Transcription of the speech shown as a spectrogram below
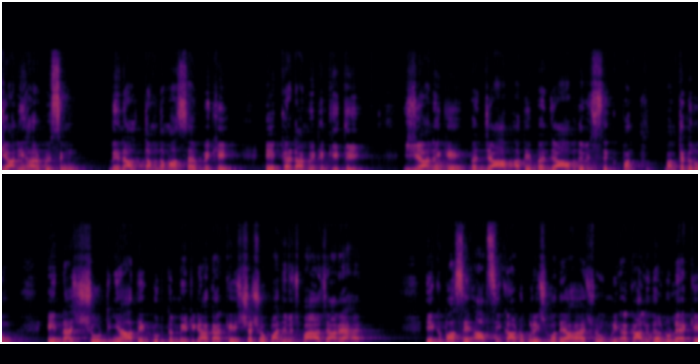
ਗਿਆਨੀ ਹਰਪ੍ਰੀਤ ਸਿੰਘ ਦੇ ਨਾਲ ਦਮਦਮਾ ਸਾਹਿਬ ਵਿਖੇ ਇੱਕ ਘੰਟਾ ਮੀਟਿੰਗ ਕੀਤੀ। ਯਾਨੀ ਕਿ ਪੰਜਾਬ ਅਤੇ ਪੰਜਾਬ ਦੇ ਵਿੱਚ ਸਿੱਖ ਪੰਥ, ਪੰਥਕ ਨੂੰ ਇਹਨਾਂ ਛੋਟੀਆਂ ਅਤੇ ਗੁਪਤ ਮੀਟਿੰਗਾਂ ਕਰਕੇ ਸ਼ਸ਼ੋ ਪੰਜ ਵਿੱਚ ਪਾਇਆ ਜਾ ਰਿਹਾ ਹੈ। ਇੱਕ ਪਾਸੇ ਆਪਸੀ ਕਾਟੋ ਕਲੇਸ਼ ਵਧਿਆ ਹੋਇਆ ਸ਼੍ਰੋਮਣੀ ਅਕਾਲੀ ਦਲ ਨੂੰ ਲੈ ਕੇ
